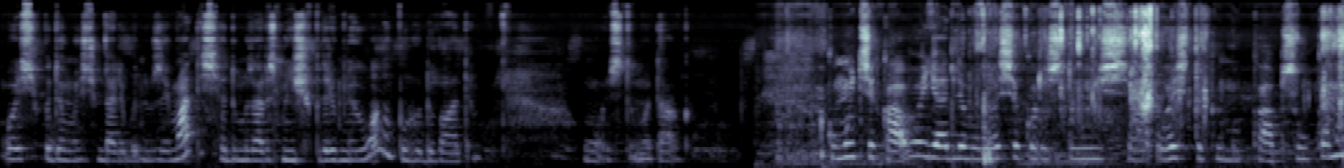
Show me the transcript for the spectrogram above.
Ось, подивимось, чим далі будемо займатися. Я думаю, зараз мені ще потрібно Ілону погодувати. Ось, тому так. Кому цікаво, я для волосся користуюся ось такими капсулками.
